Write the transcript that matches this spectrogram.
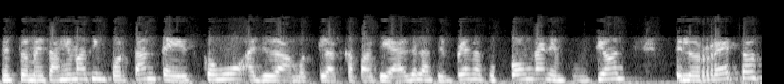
nuestro mensaje más importante es cómo ayudamos que las capacidades de las empresas se pongan en función de los retos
